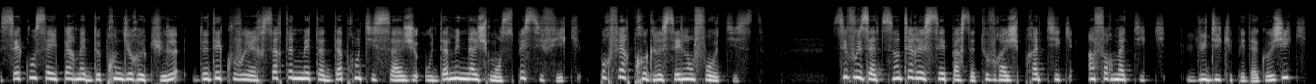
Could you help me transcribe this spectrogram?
Ces conseils permettent de prendre du recul, de découvrir certaines méthodes d'apprentissage ou d'aménagement spécifiques pour faire progresser l'enfant autiste. Si vous êtes intéressé par cet ouvrage pratique, informatique, ludique et pédagogique,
